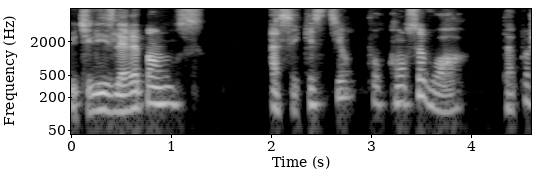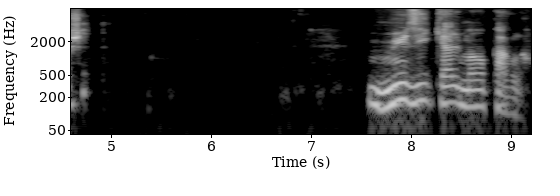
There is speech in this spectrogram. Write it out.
Utilise les réponses à ces questions pour concevoir ta pochette musicalement parlant.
